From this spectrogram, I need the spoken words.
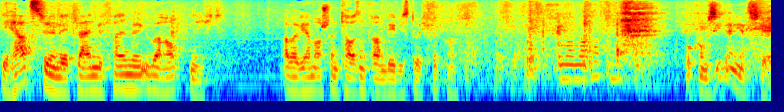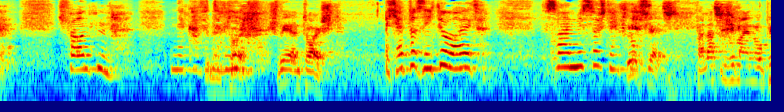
Die Herztöne der Kleinen gefallen mir überhaupt nicht. Aber wir haben auch schon 1000 Gramm Babys durchgebracht. Wollen wir mal hoffen. Wo kommen Sie denn jetzt her? Ich war unten in der Ich bin Cafeteria. enttäuscht, schwer enttäuscht. Ich habe das nicht gewollt. Das war ein Missverständnis. Schluss jetzt. Verlassen Sie meinen OP.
